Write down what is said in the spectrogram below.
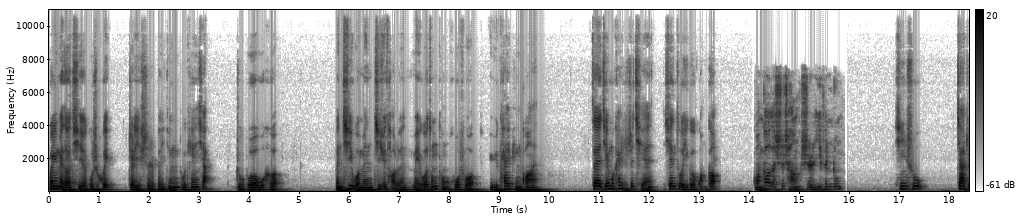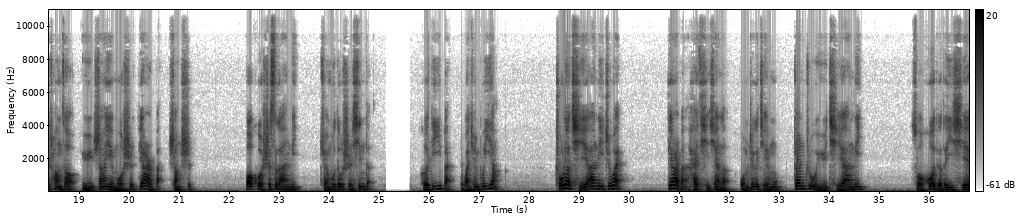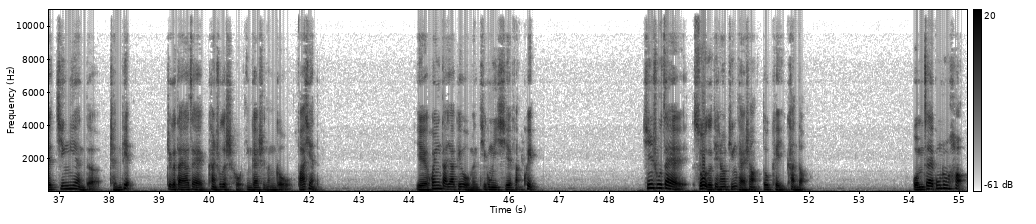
欢迎来到企业故事会，这里是北京读天下，主播吴和。本期我们继续讨论美国总统胡佛与开平矿案。在节目开始之前，先做一个广告，广告的时长是一分钟。新书《价值创造与商业模式》第二版上市，包括十四个案例，全部都是新的，和第一版完全不一样。除了企业案例之外，第二版还体现了我们这个节目专注于企业案例所获得的一些经验的沉淀。这个大家在看书的时候应该是能够发现的。也欢迎大家给我们提供一些反馈。新书在所有的电商平台上都可以看到。我们在公众号“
